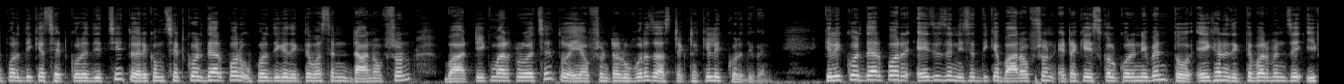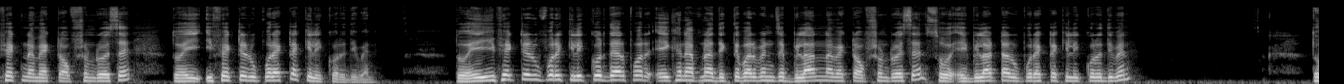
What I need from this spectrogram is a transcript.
উপর দিকে সেট করে দিচ্ছি। তো এরকম সেট করে দেওয়ার পর উপর দিকে দেখতে পাচ্ছেন ডান অপশন বা টিকমার্ক রয়েছে। তো এই অপশনটার উপরে জাস্ট একটা ক্লিক করে দিবেন। ক্লিক করে দেওয়ার পর এই যে যে নিচের দিকে বার অপশন, এটাকে স্ক্রল করে নেবেন। তো এইখানে দেখতে পারবেন যে ইফেক্ট নামে একটা অপশন রয়েছে। তো এই ইফেক্টের উপরে একটা ক্লিক করে দিবেন। তো এই ইফেক্টের উপরে ক্লিক করে দেওয়ার পর এইখানে আপনারা দেখতে পারবেন যে বিলার নামে একটা অপশন রয়েছে। সো এই বিলারটার উপরে একটা ক্লিক করে দিবেন। তো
